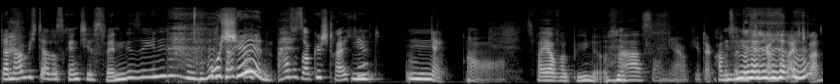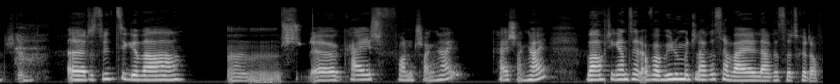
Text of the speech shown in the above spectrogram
Dann habe ich da das Rentier Sven gesehen. Oh, schön. Hast du es auch gestreichelt? Nein, Oh. es war ja auf der Bühne. Ah, so, ja, okay. Da kommst du ja nicht so ganz leicht ran. Stimmt. Äh, das Witzige war, ähm, Sch- äh, Kai von Shanghai, Kai Shanghai, war auch die ganze Zeit auf der Bühne mit Larissa, weil Larissa tritt auch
